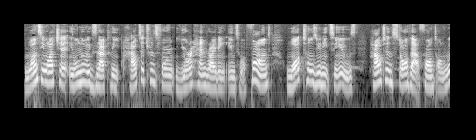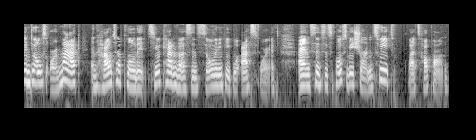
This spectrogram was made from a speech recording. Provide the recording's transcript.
Once you watch it, you'll know exactly how to transform your handwriting into a font, what tools you need to use, how to install that font on Windows or Mac, and how to upload it to Canva since so many people ask for it. And since it's supposed to be short and sweet, let's hop on.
